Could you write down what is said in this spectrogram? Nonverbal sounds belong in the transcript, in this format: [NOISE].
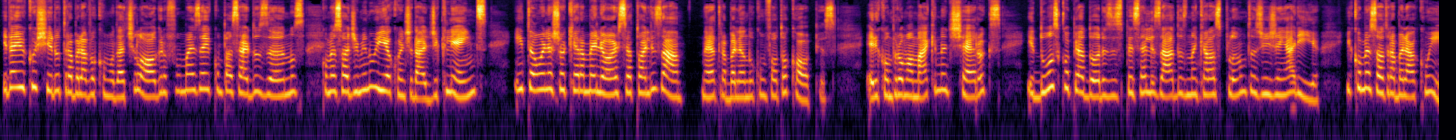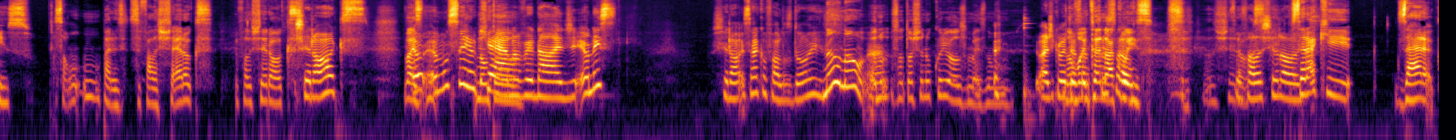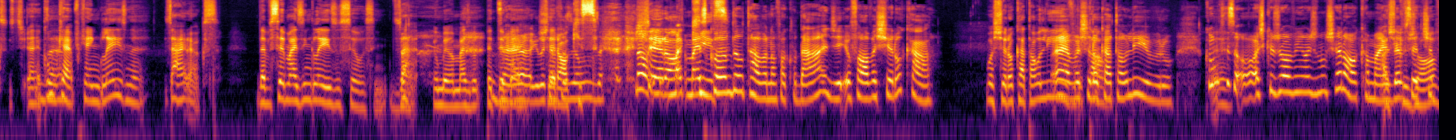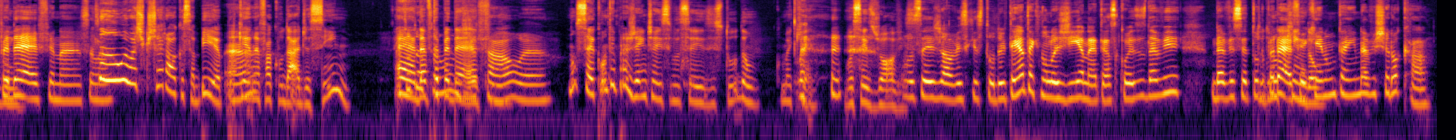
E daí o Ikushiro trabalhava como datilógrafo, mas aí com o passar dos anos começou a diminuir a quantidade de clientes, então ele achou que era melhor se atualizar, né, trabalhando com fotocópias. Ele comprou uma máquina de Xerox e duas copiadoras especializadas naquelas plantas de engenharia e começou a trabalhar com isso. Só um, um parece, você fala Xerox, eu falo Xerox. Xerox? Mas eu, eu não sei o não que tô... é, na verdade. Eu nem. Xerox, será que eu falo os dois? Não, não, eu não, só tô achando curioso, mas não. [LAUGHS] eu acho que vai não ter vou encanar com isso. [LAUGHS] Você fala Xerox. Será que Xerox, é, como Xerox. que é? Porque é inglês, né? Xerox. Deve ser mais inglês o seu, assim. [LAUGHS] O meu é mais PTB. Xerox. Um [LAUGHS] Não, Xerox. mas quando eu tava na faculdade, eu falava xerocá. Vou xerocar tal livro. É, vou xerocar tal livro. Como é. que Eu acho que o jovem hoje não xeroca mais. Acho Deve ser tipo jovem... tipo PDF, né? Não, eu acho que xeroca, sabia? Porque é? na faculdade, assim. É, é deve ter PDF. Digital, é. Não sei, contem pra gente aí se vocês estudam. Como é que é? [LAUGHS] Vocês jovens. Vocês jovens que estudam. E tem a tecnologia, né? Tem as coisas, deve, deve ser tudo, tudo PDF. E quem não tem, deve xerocar.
